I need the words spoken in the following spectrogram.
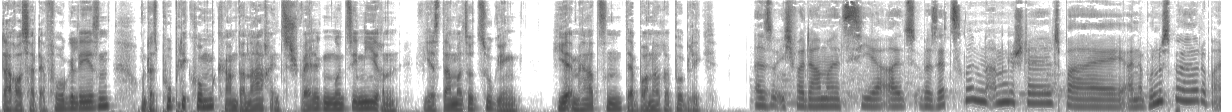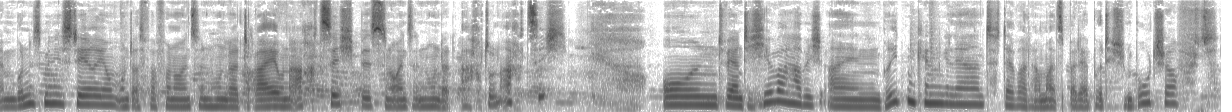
Daraus hat er vorgelesen und das Publikum kam danach ins Schwelgen und Sinieren, wie es damals so zuging, hier im Herzen der Bonner Republik. Also ich war damals hier als Übersetzerin angestellt bei einer Bundesbehörde, bei einem Bundesministerium und das war von 1983 bis 1988. Und während ich hier war, habe ich einen Briten kennengelernt, der war damals bei der britischen Botschaft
